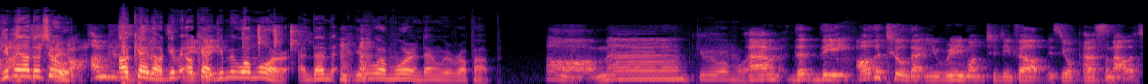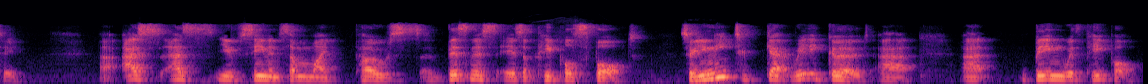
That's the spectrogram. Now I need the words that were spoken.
Give me another two. got hundreds of Okay, no, give me. Okay, give me one more, and then give me one more, and then we'll wrap up. Oh man. Give me one more. Um, the the other tool that you really want to develop is your personality. Uh, as as you've seen in some of my posts, uh, business is a people sport. So you need to get really good at at being with people.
